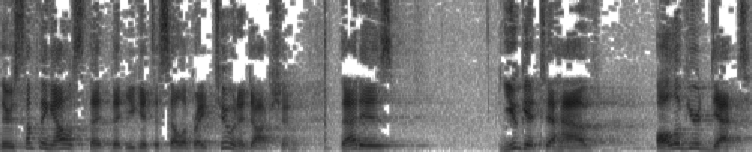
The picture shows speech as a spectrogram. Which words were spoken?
there's something else that, that you get to celebrate too in adoption. That is, you get to have all of your debt,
